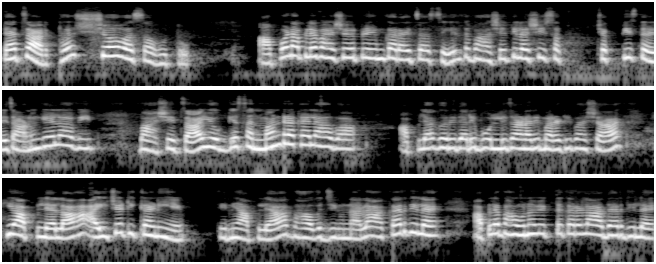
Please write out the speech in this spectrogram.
त्याचा अर्थ शव असा होतो. आपण आपल्या भाषेवर प्रेम करायचं असेल तर भाषेतील अशी सक शक्तीस्थळे जाणून घ्यायला हवीत. भाषेचा योग्य सन्मान राखायला हवा. आपल्या घरीदारी बोलली जाणारी मराठी भाषा ही आपल्याला आईच्या ठिकाणी आहे. तिने आपल्या भावजीवनाला आकार दिला आहे आपल्या भावना व्यक्त करायला आधार दिलाय.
